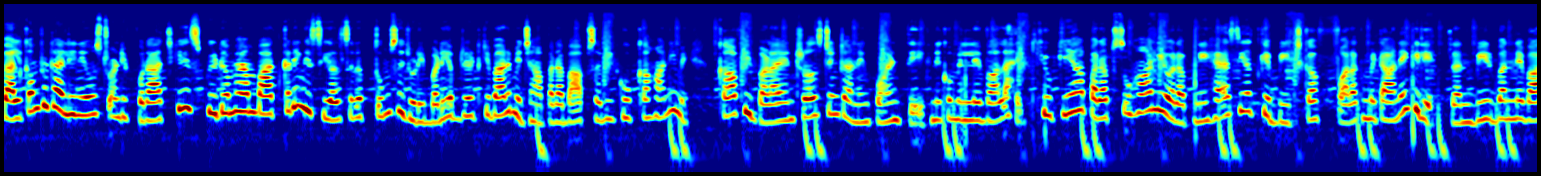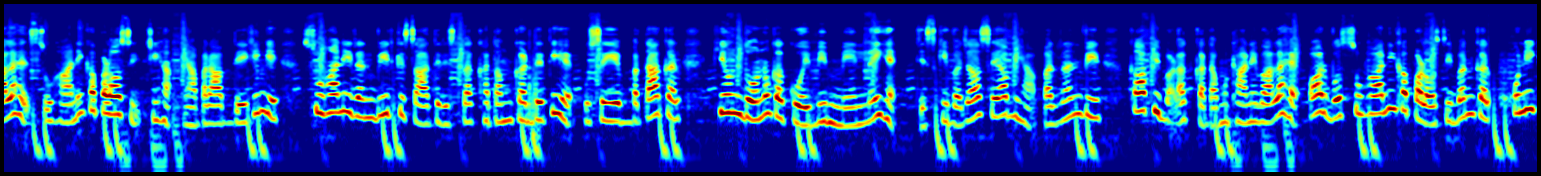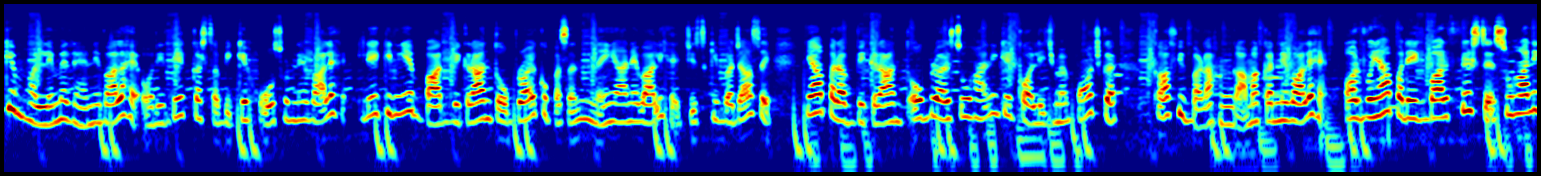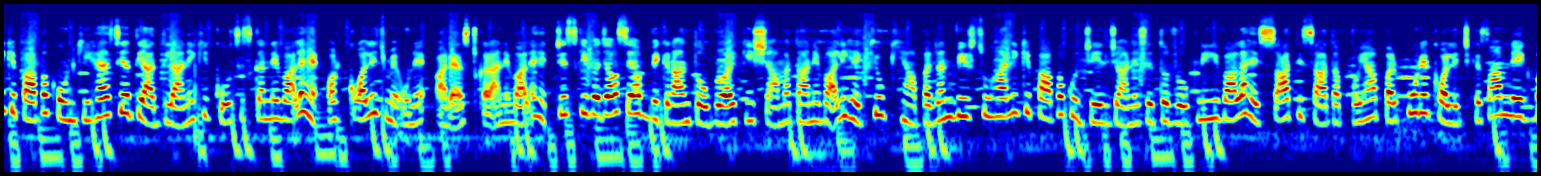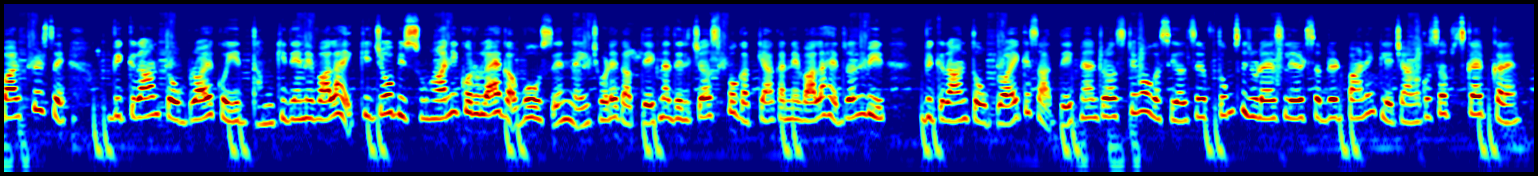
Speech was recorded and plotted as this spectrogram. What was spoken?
Welcome to tele news 24 आज की इस वीडियो में हम बात करेंगे सीएल सिर्फ़ तुमसे जुड़ी बड़ी अपडेट के बारे में, जहाँ पर अब आप सभी को कहानी में काफ़ी बड़ा इंटरेस्टिंग टर्निंग पॉइंट देखने को मिलने वाला है, क्योंकि यहाँ पर अब सुहानी और अपनी हैसियत के बीच का फ़र्क मिटाने के लिए रणबीर बनने वाला है, सुहानी का पड़ोसी। जी हाँ यहाँ पर आप देखेंगे, सुहानी रणबीर के साथ रिश्ता खत्म कर देती है। उसे ये बताकर कि उन दोनों का कोई भी मेल नहीं है, जिसकी वजह से अब यहाँ पर रणबीर काफ़ी बड़ा कदम उठाने वाला है और वो सुहानी का पड़ोसी बनकर उन्हीं के मोहल्ले में रहने वाला है और ये देखकर सभी के होश उड़ने वाले हैं। लेकिन ये बात विक्रांत ओब्रॉय को पसंद नहीं आने वाली है, जिसकी वजह से यहाँ पर अब विक्रांत ओब्रॉय सुहानी के कॉलेज में पहुंचकर काफ़ी बड़ा हंगामा करने वाले हैं और वो यहाँ पर एक बार फिर से सुहानी के पापा को उनकी हैसियत याद दिलाने की कोशिश करने वाले हैं और कॉलेज में उन्हें अरेस्ट कराने वाले हैं, जिसकी वजह से अब विक्रांत ओब्रॉय की शामत आने वाली है, क्योंकि यहाँ पर रणवीर सुहानी के पापा को जेल जाने से तो रोकने ही वाला है। साथ ही साथ अब यहाँ पर पूरे कॉलेज के सामने एक बार फिर से विक्रांत ओब्रॉय को ये धमकी देने वाला है कि जो भी सुहानी को रुलाएगा, वो उसे नहीं छोड़ेगा। अब देखना दिलचस्प होगा क्या करने वाला है रणवीर विक्रांत ओब्रॉय के साथ देखना इंटरेस्टिंग होगा। सीएल सिर्फ़ तुमसे जुड़ा है इसलिए अपडेट पाने के लिए चैनल को सब्सक्राइब करें।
